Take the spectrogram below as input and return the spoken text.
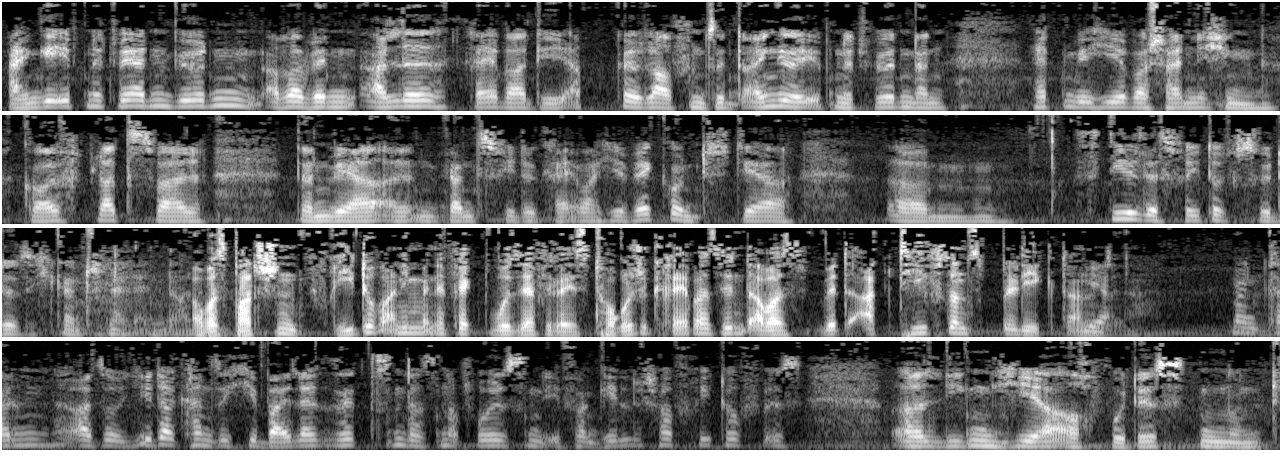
eingeebnet werden würden. Aber wenn alle Gräber, die abgelaufen sind, eingeebnet würden, dann hätten wir hier wahrscheinlich einen Golfplatz, weil dann wären ganz viele Gräber hier weg und der ähm, Stil des Friedhofs würde sich ganz schnell ändern. Aber es ist praktisch ein Friedhof an im Endeffekt, wo sehr viele historische Gräber sind, aber es wird aktiv sonst belegt. Ja. Man kann, also jeder kann sich hier beisetzen, dass obwohl es ein evangelischer Friedhof ist, äh, liegen hier auch Buddhisten und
